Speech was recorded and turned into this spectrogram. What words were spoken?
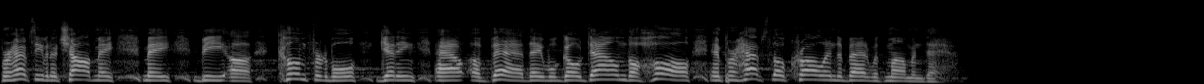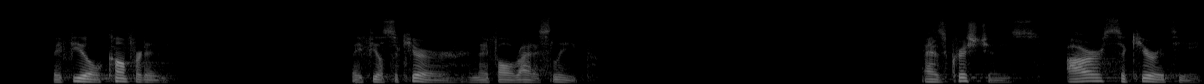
Perhaps even a child may, may be uh, comfortable getting out of bed. They will go down the hall and perhaps they'll crawl into bed with mom and dad. They feel comforted, they feel secure, and they fall right asleep. As Christians, our security,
